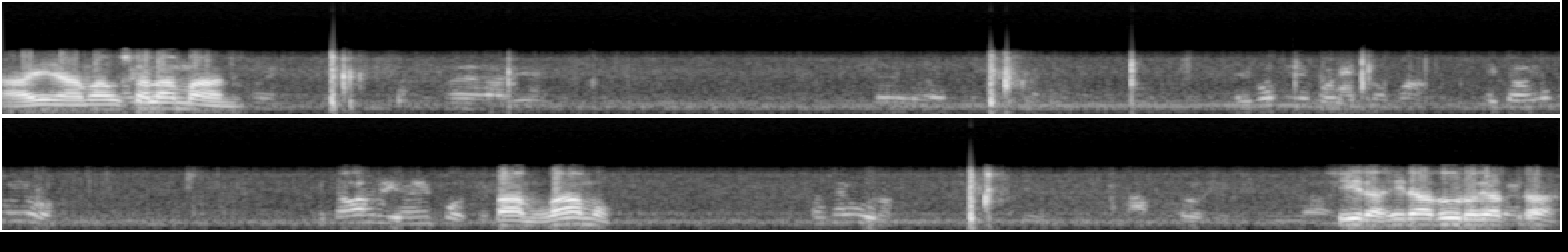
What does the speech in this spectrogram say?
Ahí, nada más usa la mano. Vamos, vamos. ¿Estás seguro? Gira, gira duro de atrás.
